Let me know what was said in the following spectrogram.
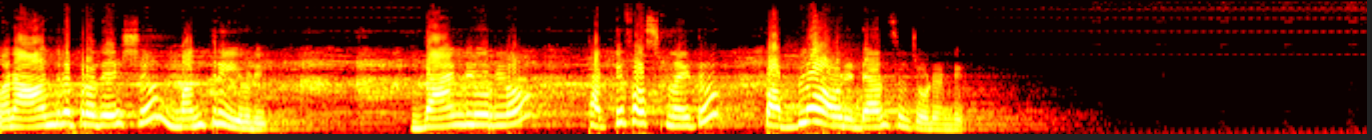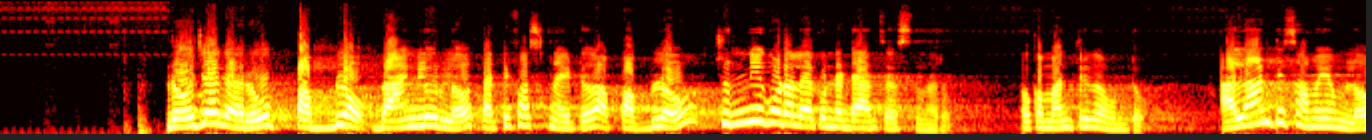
మన ఆంధ్రప్రదేశ్ మంత్రి ఈవిడి. బెంగళూరులో థర్టీ ఫస్ట్ నైట్ పబ్లో ఆవిడ డ్యాన్సులు చూడండి. రోజా గారు పబ్లో బెంగళూరులో థర్టీ ఫస్ట్ నైట్ ఆ పబ్లో చున్నీ కూడా లేకుండా డ్యాన్స్ వేస్తున్నారు. ఒక మంత్రిగా ఉంటూ. అలాంటి సమయంలో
